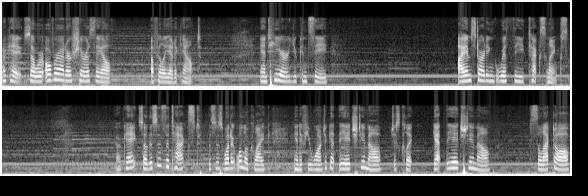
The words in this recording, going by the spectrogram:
Okay, so we're over at our ShareASale affiliate account. And here you can see I am starting with the text links. Okay, so this is the text. This is what it will look like. And if you want to get the HTML, just click Get the HTML, select all,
